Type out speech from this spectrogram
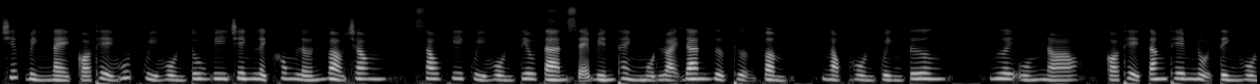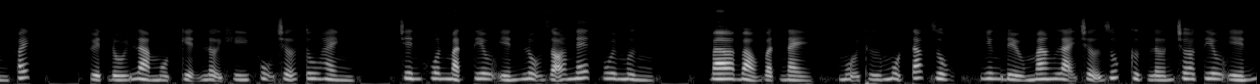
Chiếc bình này có thể hút quỷ hồn tu vi chênh lệch không lớn vào trong. Sau khi quỷ hồn tiêu tán sẽ biến thành một loại đan dược thượng phẩm, ngọc hồn quỳnh tương. Ngươi uống nó, có thể tăng thêm nội tình hồn phách. Tuyệt đối là một kiện lợi khí phụ trợ tu hành. Trên khuôn mặt tiêu yến lộ rõ nét vui mừng. Ba bảo vật này, mỗi thứ một tác dụng, nhưng đều mang lại trợ giúp cực lớn cho tiêu yến.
